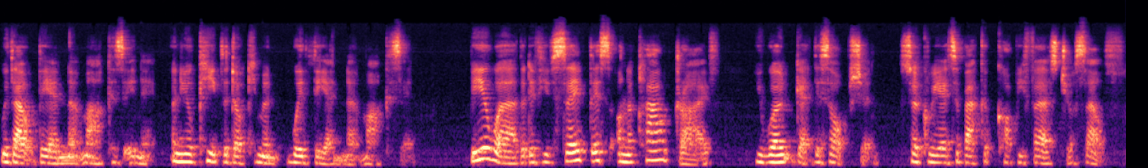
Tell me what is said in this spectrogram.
without the EndNote markers in it, and you'll keep the document with the EndNote markers in. Be aware that if you've saved this on a cloud drive, you won't get this option, so create a backup copy first yourself.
